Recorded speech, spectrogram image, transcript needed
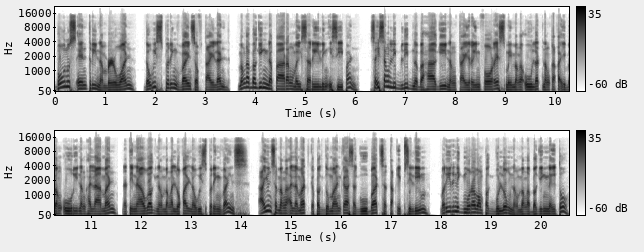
Bonus entry number 1, The Whispering Vines of Thailand, mga baging na parang may sariling isipan. Sa isang liblib na bahagi ng Thai rainforest may mga ulat ng kakaibang uri ng halaman na tinawag ng mga lokal na whispering vines. Ayon sa mga alamat kapag dumaan ka sa gubat sa takip silim, maririnig mo raw ang pagbulong ng mga baging na ito.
